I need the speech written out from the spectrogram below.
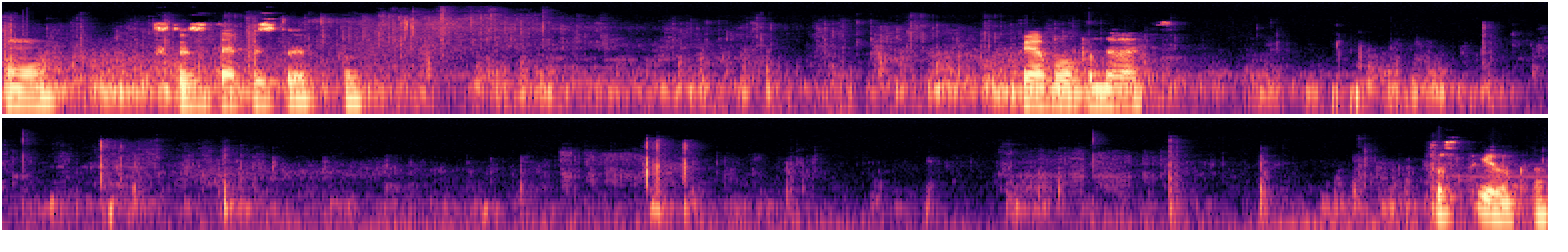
О, хтось за тебе пиздує. Треба було подивитися. То стрілка.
